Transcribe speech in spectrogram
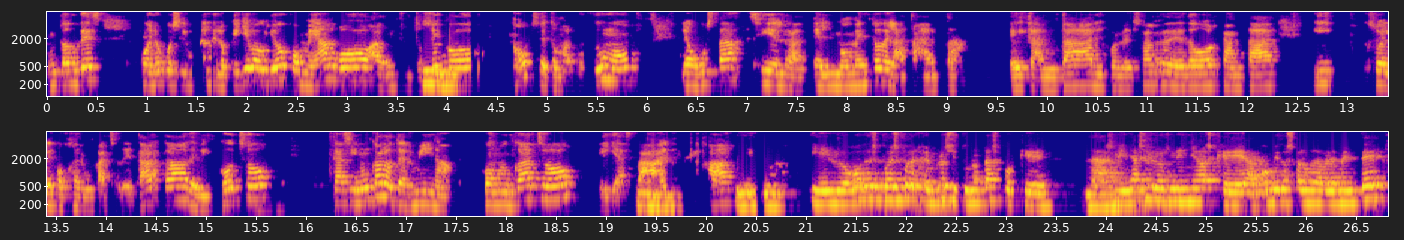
Entonces, bueno, pues igual de lo que llevo yo, come algo, algún fruto seco, ¿no? Se toma algún zumo. Le gusta, sí, el, el momento de la tarta, el cantar, el ponerse alrededor, cantar y suele coger un cacho de tarta, de bizcocho, casi nunca lo termina. Come un cacho y ya está. Y, luego después, por ejemplo, si tú notas, porque las niñas y los niños que han comido saludablemente,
